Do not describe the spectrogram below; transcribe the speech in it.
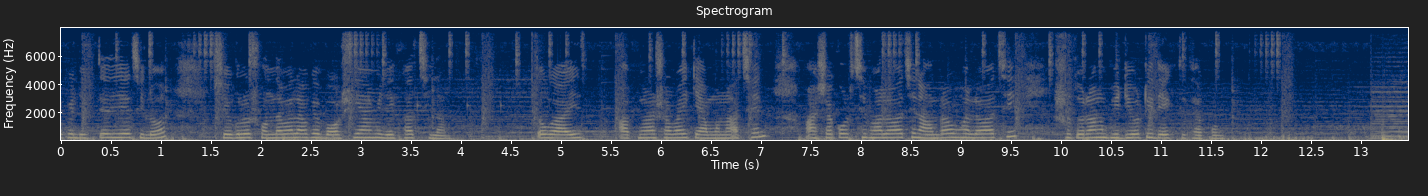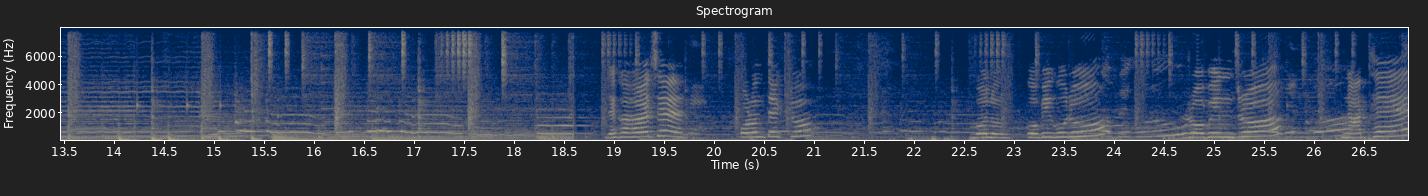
ওকে লিখতে দিয়েছিল, সেগুলো সন্ধ্যাবেলা ওকে বসিয়ে আমি লেখাচ্ছিলাম। তো গাইজ আপনারা সবাই কেমন আছেন? আশা করছি ভালো আছেন, আমরাও ভালো আছি। সুতরাং ভিডিওটি দেখতে থাকুন। দেখা হয়েছে? পড়ুন তো একটু। বলুন কবিগুরু রবীন্দ্র নাথের রবীন্দ্রনাথের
